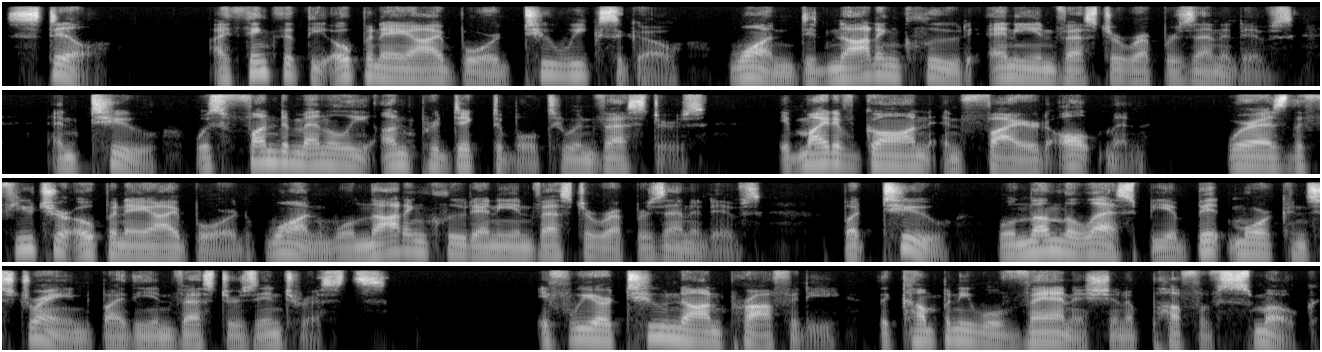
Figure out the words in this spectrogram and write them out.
Still, I think that the OpenAI board two weeks ago, one, did not include any investor representatives, and two, was fundamentally unpredictable to investors. It might have gone and fired Altman, whereas the future OpenAI board, one, will not include any investor representatives, but two, will nonetheless be a bit more constrained by the investors' interests. If we are too non-profity, the company will vanish in a puff of smoke,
